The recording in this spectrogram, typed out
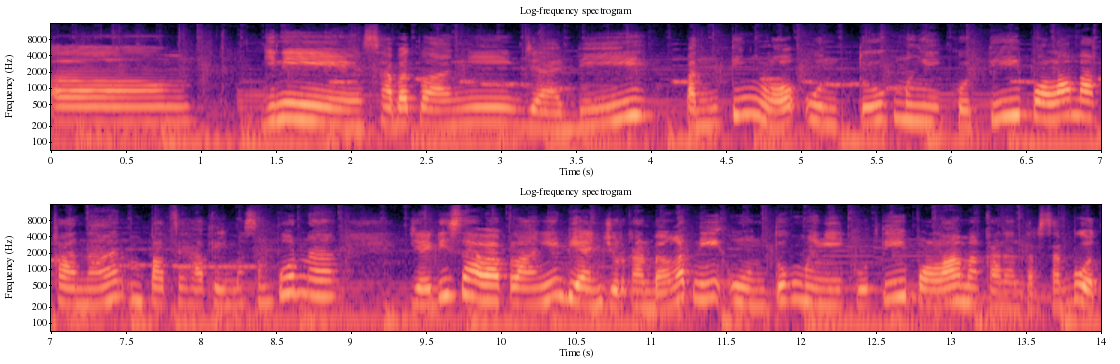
Um, gini, sahabat pelangi, jadi penting loh untuk mengikuti pola makanan 4 sehat 5 sempurna. Jadi sahabat pelangi dianjurkan banget nih untuk mengikuti pola makanan tersebut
